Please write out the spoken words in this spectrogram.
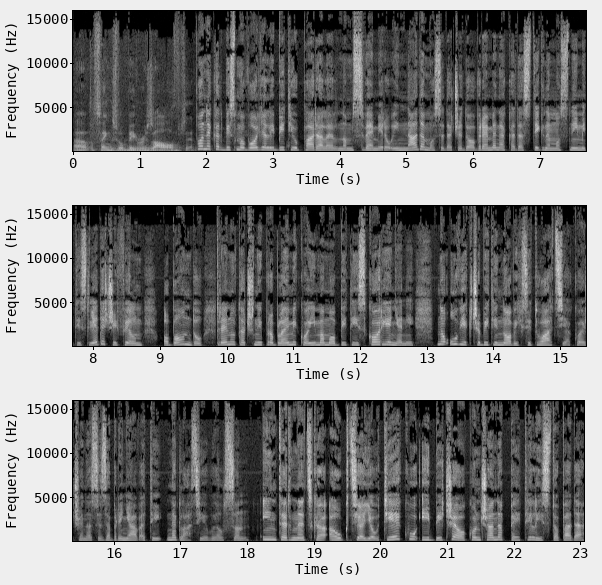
Uh. Ponekad bismo voljeli biti u paralelnom svemiru i nadamo se da će do vremena kada stignemo snimiti sljedeći film o Bondu, trenutačni problemi koji imamo biti iskorijenjeni, no uvijek će biti novih situacija koje će nas zabrinjavati, naglasio Wilson. Internetska aukcija je u tijeku i bit će okončana 5. listopada.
